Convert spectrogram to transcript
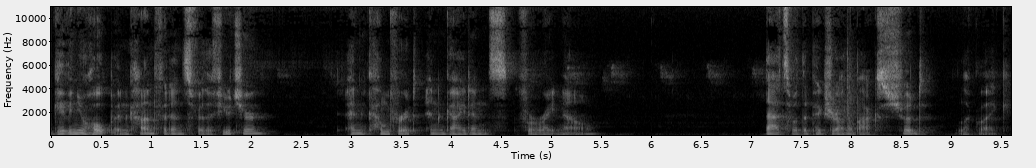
giving you hope and confidence for the future and comfort and guidance for right now. That's what the picture on the box should look like.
